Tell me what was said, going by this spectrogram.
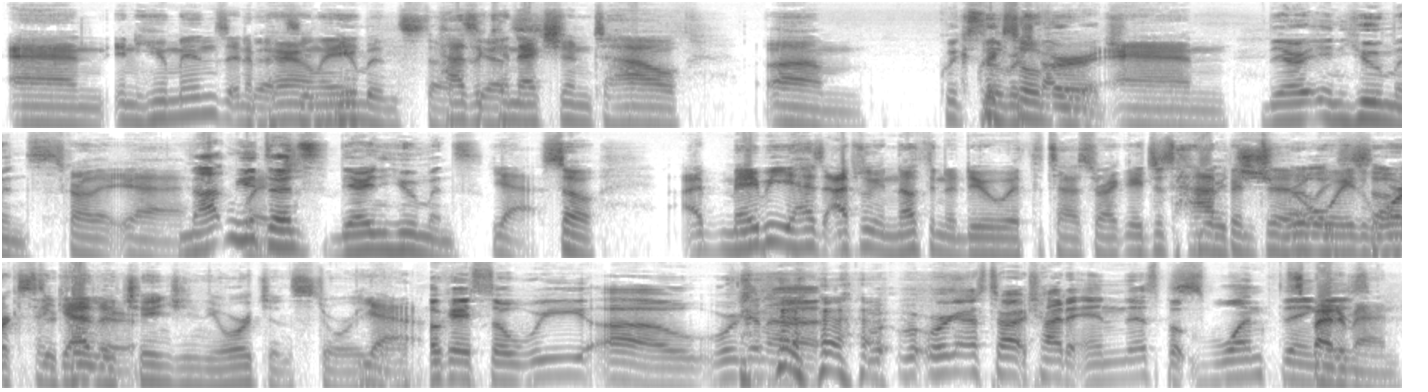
and Inhumans, and That's apparently Inhuman stuff, has a yes. connection to how um, Quicksilver, Quicksilver Scarlet and They're Inhumans. Scarlet, yeah, Not Witch. mutants, they're Inhumans. Yeah, so I, maybe it has absolutely nothing to do with the Tesseract. It just happens which to really always sucks. work They're together. Totally changing the origin story. Yeah. there. Okay, so we uh we're gonna we're, we're gonna start try to end this, but one thing, Spider-Man.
